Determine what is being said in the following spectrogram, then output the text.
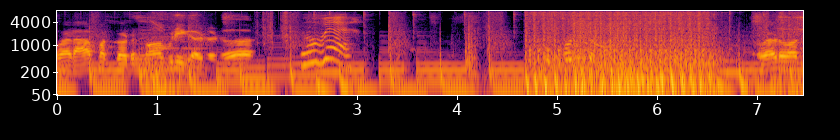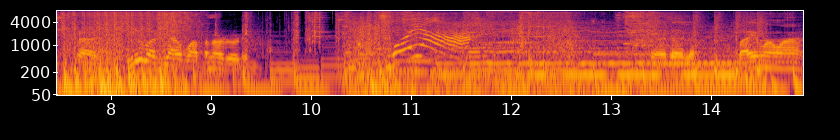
వాడు ఆ పక్కోడు నోబడి గాడు నువ్వే. వాడు ఒక్క ఇల్లు కొట్టలేకపోతున్నాడు వాడు. బోయా సరేలే. బాయ్ మామా.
